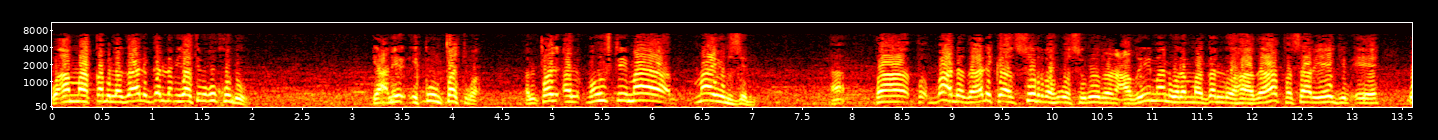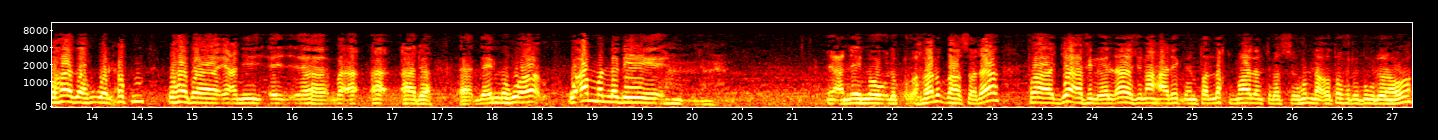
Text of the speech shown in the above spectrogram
وأما قبل ذلك قال لهم اذا تبغوا خذوا يعني يكون فتوى. المفتي ما ما يلزم. فبعد ذلك سر هو سرورا عظيما ولما قال له هذا فصار يجب إيه؟ وهذا هو الحكم وهذا يعني آه، آه، آه، هذا لأنه هو وأما الذي يعني إنه فرضها صلاة فجاء في الآية جناح عليكم إن طلقتم ما لم تمسوهن أو تفرضوا له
